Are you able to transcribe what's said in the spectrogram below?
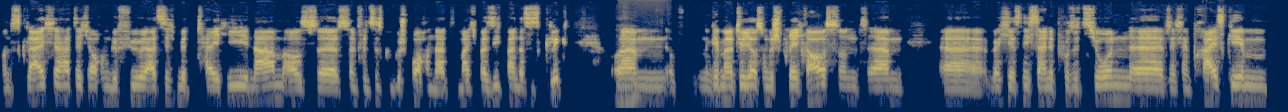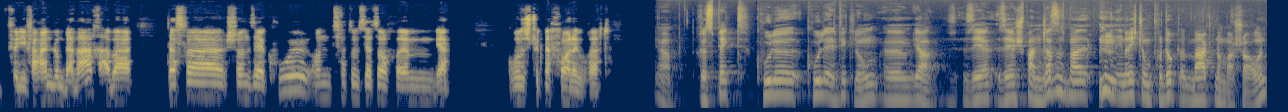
Und das Gleiche hatte ich auch im Gefühl, als ich mit Tai Hi Nam aus äh, San Francisco gesprochen hat. Manchmal sieht man, dass es klickt. Ähm, dann geht man natürlich aus dem Gespräch raus und ähm, äh, möchte jetzt nicht seine Position, äh, seinen Preis geben für die Verhandlung danach, aber das war schon sehr cool und hat uns jetzt auch ähm, ja, ein großes Stück nach vorne gebracht. Ja, Respekt, coole, coole Entwicklung. Ähm, ja, sehr, sehr spannend. Lass uns mal in Richtung Produkt und Markt nochmal schauen,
